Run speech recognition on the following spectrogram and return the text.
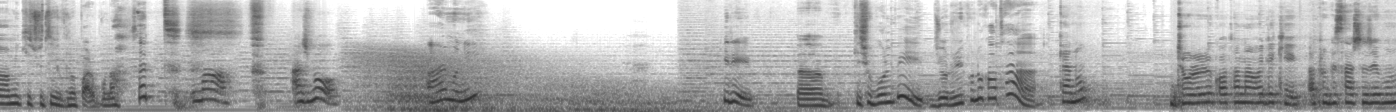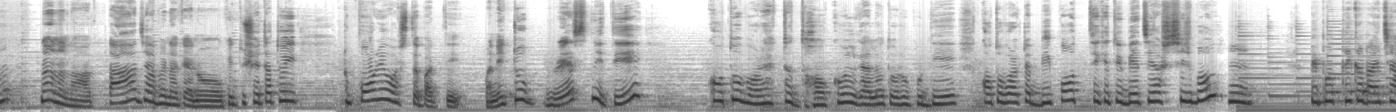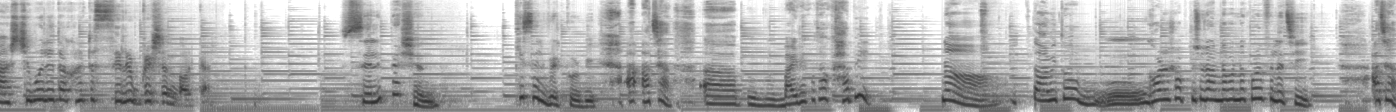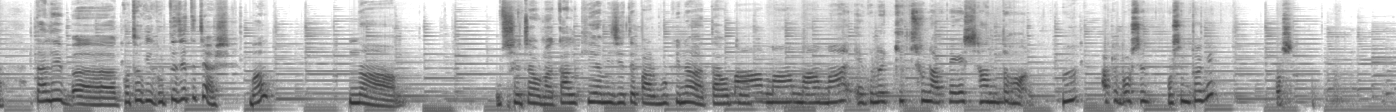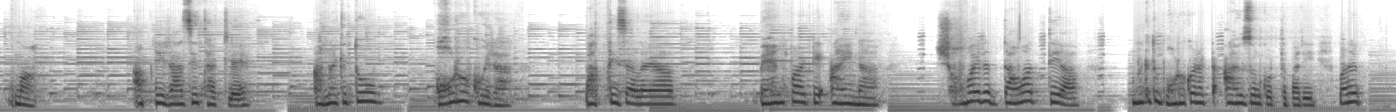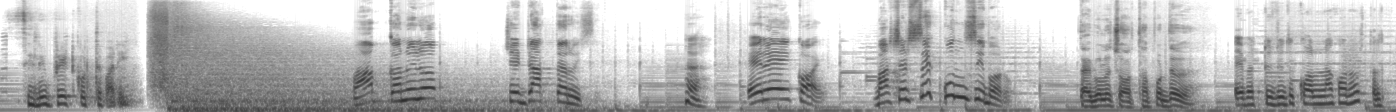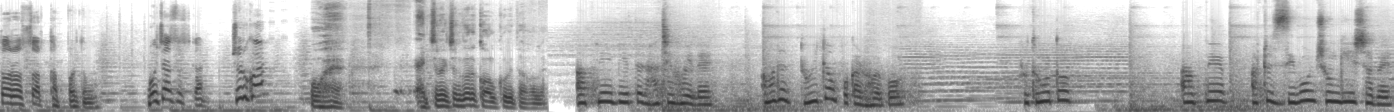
আমি কিছুতেই এগুলো পারব না। মা আসব? আয় মনি কিরে কিছু বলবি? জরুরি কোনো কথা? কেন? জরুরি কথা না হইলে কি? আপনার কাছে আসা যাব না না না না তা যাবে না কেন? কিন্তু সেটা তুই একটু পরেও আসতে পারতি। মানে একটু রেস্ট নিতি। কত বড় একটা ধকল গেল তোর উপর দিয়ে। কত বড় একটা বিপদ থেকে তুই বেঁচে আসছিস বল? হুম বিপদ থেকে বাইচে আসছি বলে তখন একটা সেলিব্রেশন দরকার। সেলিব্রেশন কি সেলিব্রেট করবি? আচ্ছা বাইরে কোথাও খাবি? না, তা আমি তো ঘরে সব কিছু রান্না বান্না করে ফেলেছি। আচ্ছা তাহলে কোথাও কি ঘুরতে যেতে চাস? বল। না, সেটাও না, কালকে আমি যেতে পারব কি না, তাও তো মা মা মা মা, এগুলো কিচ্ছু না, আপনি শান্ত হন। হুম? আপনি বসেন বসেন তো আগে। বসেন মা, আপনি রাজি থাকলে আমরা কিন্তু বড় কইরা বাতি জ্বালায়া ব্যান্ড পার্টি আয়না সবাইরে দাওয়াত দিয়া আমরা কিন্তু বড় করে একটা আয়োজন করতে পারি মানে সেলিব্রেট করতে পারি। বাপ কানুইল সে ডাক্তার হইছে। হ্যাঁ এরে কয় বাসের সে কুনসি বড়। তাই বলে চর থাপ্পড় দেবে? এবার তুই যদি কল না করস তাহলে তোরও চর থাপ্পড় দেবো। বুঝাছিস কেন? শুরু কর। ও হ্যাঁ একজন একজন করে কল করি তাহলে। আপনি এই বিয়েতে রাজি হইলে আমাদের দুইটা উপকার হইব। প্রথমত আপনি আপনার জীবন সঙ্গী হিসাবে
